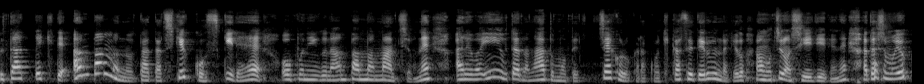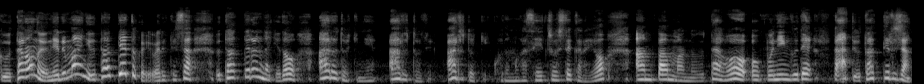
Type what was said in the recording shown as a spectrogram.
歌ってきて、アンパンマンの歌たち結構好きで、オープニングのアンパンマンマーチをね、あれはいい歌だなと思ってちっちゃい頃からこう聞かせてるんだけど、まあもちろん CD でね、私もよく歌うのよ。寝る前に歌ってとか言われてさ、歌ってるんだけど、ある時ね、ある時、ある時、子供が成長してからよ、アンパンマンの歌をオープニングでガーって歌ってるじゃ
